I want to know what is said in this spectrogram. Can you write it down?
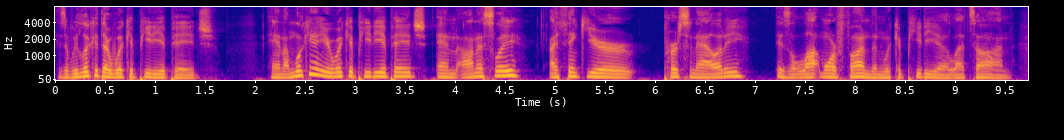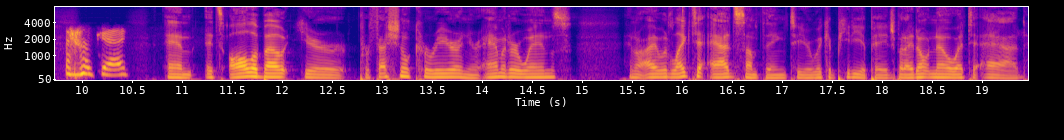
is if we look at their Wikipedia page, and I'm looking at your Wikipedia page, and honestly, I think your personality is a lot more fun than Wikipedia lets on. okay. And it's all about your professional career and your amateur wins. And I would like to add something to your Wikipedia page, but I don't know what to add.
